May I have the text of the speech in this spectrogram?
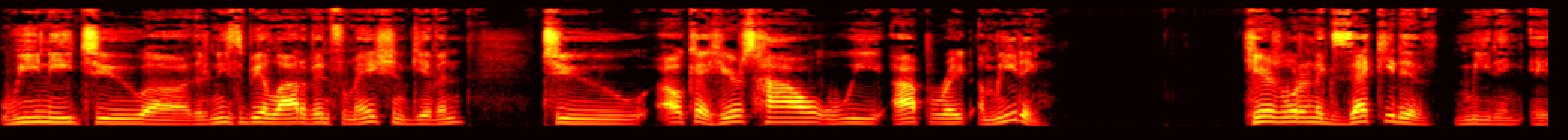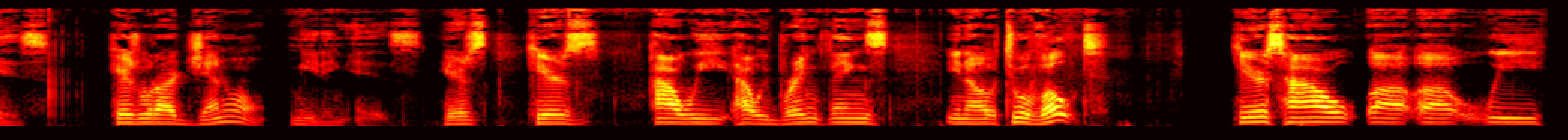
we need to. Uh, there needs to be a lot of information given to. Okay, here's how we operate a meeting. Here's what an executive meeting is. Here's what our general meeting is. Here's here's how we how we bring things, you know, to a vote. Here's how uh, uh, we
